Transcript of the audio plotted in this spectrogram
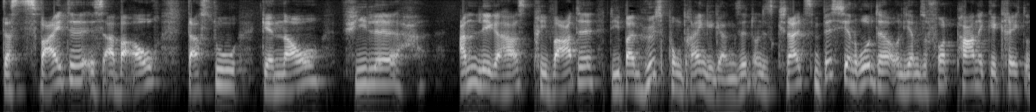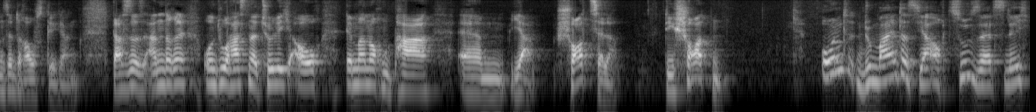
Das Zweite ist aber auch, dass du genau viele Anleger hast, private, die beim Höchstpunkt reingegangen sind und es knallt ein bisschen runter und die haben sofort Panik gekriegt und sind rausgegangen. Das ist das andere. Und du hast natürlich auch immer noch ein paar ähm, ja, Shortseller, die shorten. Und du meintest ja auch zusätzlich,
